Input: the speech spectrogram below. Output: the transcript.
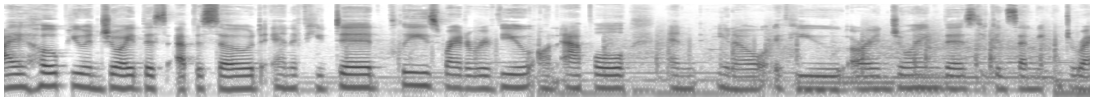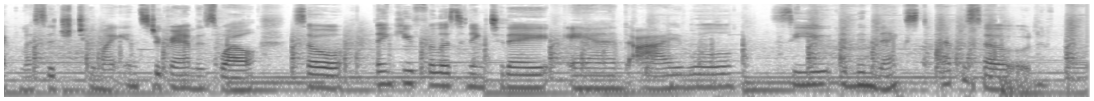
I hope you enjoyed this episode. And if you did, please write a review on Apple. And, you know, if you are enjoying this, you can send me a direct message to my Instagram as well. So thank you for listening today. And I will see you in the next episode.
